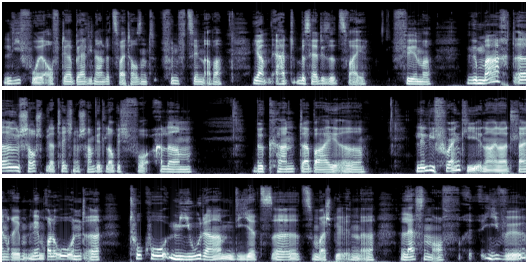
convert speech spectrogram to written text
lief wohl auf der Berlinale 2015, aber ja, er hat bisher diese zwei Filme gemacht. Äh, schauspielertechnisch haben wir, glaube ich, vor allem bekannt dabei äh, Lily Frankie in einer kleinen Nebenrolle oh, und äh, Toko Miura, die jetzt äh, zum Beispiel in äh, Lesson of Evil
